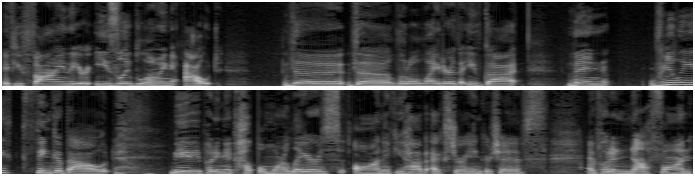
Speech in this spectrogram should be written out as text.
If you find that you're easily blowing out the the little lighter that you've got, then really think about maybe putting a couple more layers on if you have extra handkerchiefs and put enough on.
